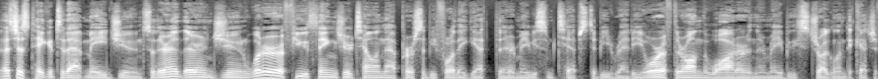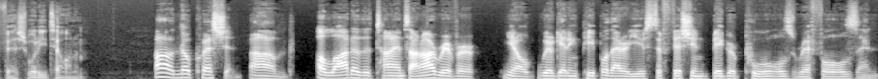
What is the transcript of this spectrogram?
let's just take it to that May June. So they're they're in June. What are a few things you're telling that person before they get there? Maybe some tips to be ready, or if they're on the water and they're maybe struggling to catch a fish, what are you telling them? Oh, no question. Um, a lot of the times on our river, you know, we're getting people that are used to fishing bigger pools, riffles, and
